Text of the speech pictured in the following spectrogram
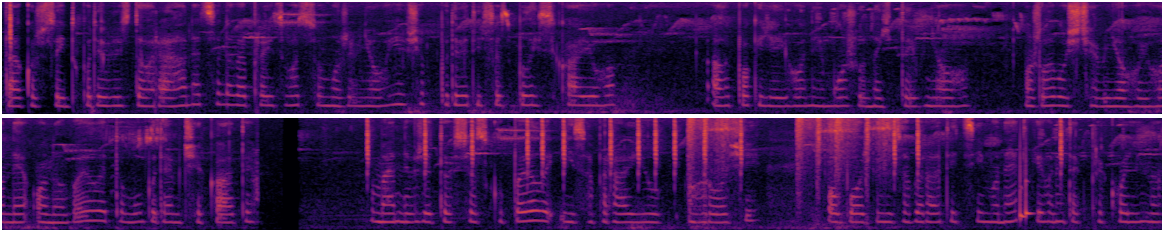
Також зайду, подивлюсь до Грегана, це нове производство, може в нього є, щоб подивитися зблизька його. Але поки я його не можу знайти в нього. Можливо, ще в нього його не оновили, тому будемо чекати. У мене вже то все скупили і забираю гроші. Обожнюю забирати ці монетки, вони так прикольно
